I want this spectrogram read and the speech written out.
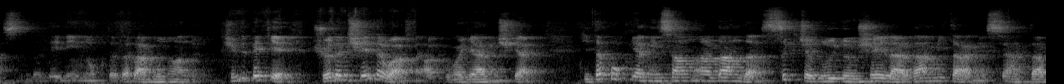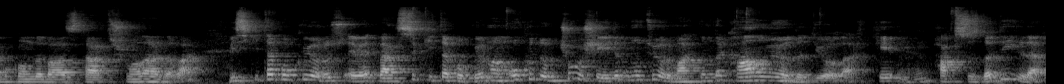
aslında dediğin noktada. Ben bunu anlıyorum. Şimdi peki şöyle bir şey de var aklıma gelmişken. Kitap okuyan insanlardan da sıkça duyduğum şeylerden bir tanesi, hatta bu konuda bazı tartışmalar da var biz kitap okuyoruz. Evet ben sık kitap okuyorum ama okuduğum çoğu şeyi de unutuyorum. Aklımda kalmıyor da diyorlar ki hı hı. haksız da değiller.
